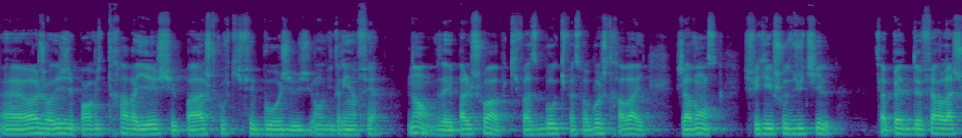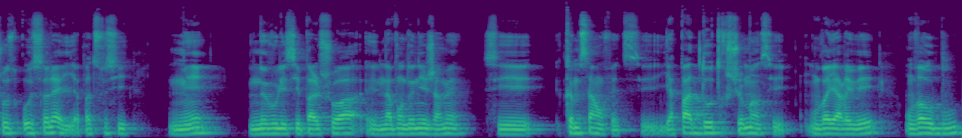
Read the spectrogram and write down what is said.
Euh, aujourd'hui, j'ai pas envie de travailler, je sais pas, je trouve qu'il fait beau, j'ai envie de rien faire. Non, vous n'avez pas le choix. Qu'il fasse beau, qu'il fasse pas beau, je travaille, j'avance, je fais quelque chose d'utile. Ça peut être de faire la chose au soleil, il n'y a pas de souci. Mais ne vous laissez pas le choix et n'abandonnez jamais. C'est comme ça en fait. Il n'y a pas d'autre chemin. On va y arriver, on va au bout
